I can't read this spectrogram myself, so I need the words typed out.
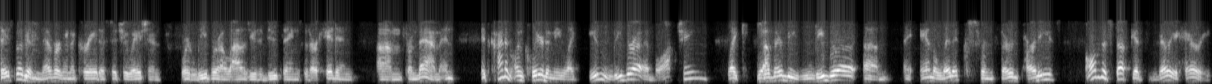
Facebook mm-hmm. is never going to create a situation where Libra allows you to do things that are hidden um, from them. And it's kind of unclear to me, like, is Libra a blockchain? Like, yeah. will there be Libra um, analytics from third parties? All this stuff gets very hairy.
